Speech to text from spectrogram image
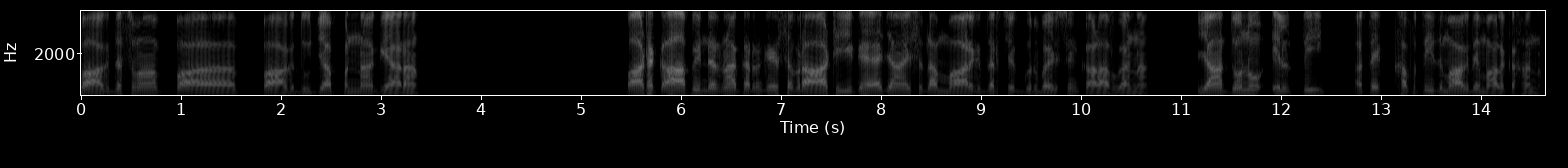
ਭਾਗ ਦਸਵਾਂ ਭਾਗ ਦੂਜਾ ਪੰਨਾ 11 ਪਾਠਕ ਆਪ ਹੀ ਨਿਰਣਾ ਕਰਨ ਕਿ ਸਭਰਾ ਠੀਕ ਹੈ ਜਾਂ ਇਸ ਦਾ ਮਾਰਗਦਰਸ਼ਕ ਗੁਰਬਖਸ਼ ਸਿੰਘ ਕਾਲਾ ਅਫਗਾਨਾ ਜਾਂ ਦੋਨੋਂ ਇਲਤੀ ਅਤੇ ਖਪਤੀ ਦਿਮਾਗ ਦੇ ਮਾਲਕ ਹਨ।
